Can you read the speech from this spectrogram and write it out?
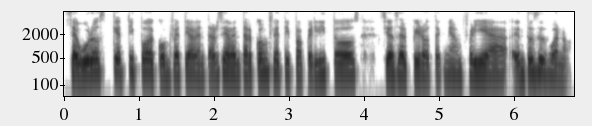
seguros qué tipo de confeti aventar, si aventar confeti, papelitos, si hacer pirotecnia en fría. Entonces, bueno,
